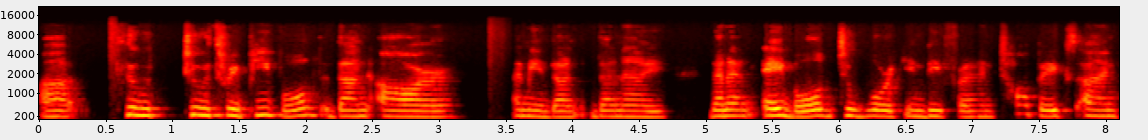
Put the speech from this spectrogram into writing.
uh, two two three people that are. I mean, then then I then I'm able to work in different topics. And,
